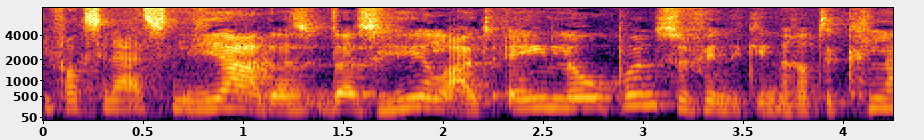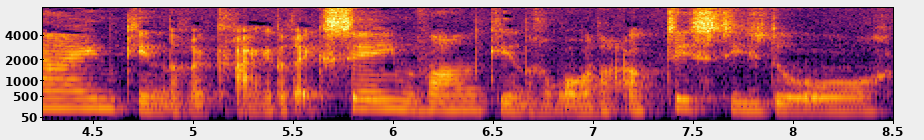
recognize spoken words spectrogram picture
die vaccinaties niet... Ja, dat is, dat is heel uiteenlopend. Ze vinden kinderen te klein. Kinderen krijgen er eczeem van. Kinderen worden er autistisch door.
